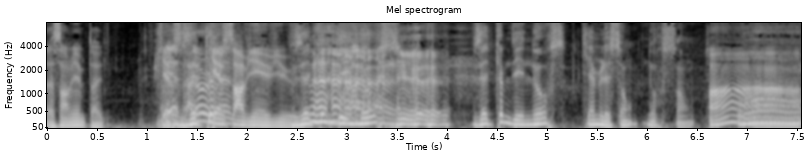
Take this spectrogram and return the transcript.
Ça s'en vient peut-être. Kev, s'en vient vieux? Vous êtes comme des nours. Vous êtes comme des nours qui aiment le son. Nourson. Ah.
